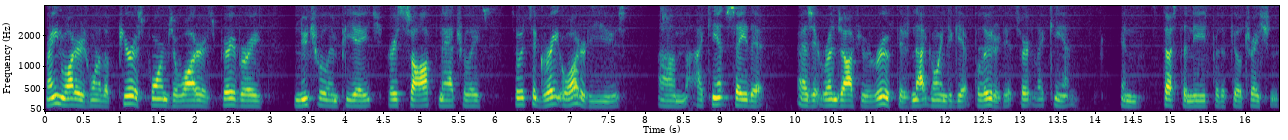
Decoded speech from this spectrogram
Rainwater is one of the purest forms of water. It's very, very neutral in pH, very soft naturally. So it's a great water to use. Um, I can't say that as it runs off your roof that it's not going to get polluted. It certainly can. And thus the need for the filtration.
